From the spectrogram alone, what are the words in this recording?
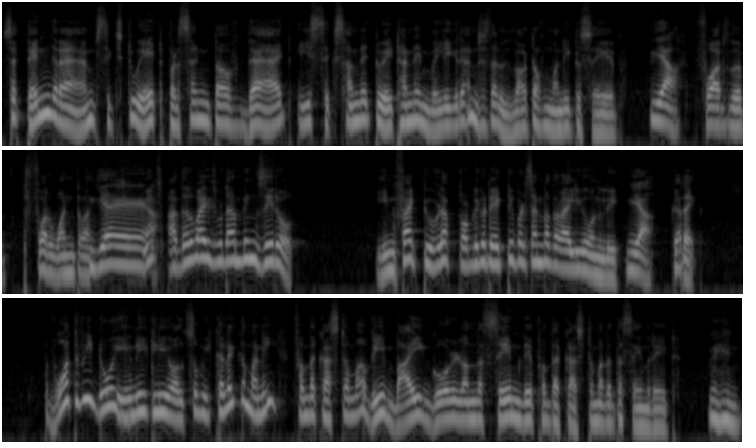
so 10 grams, 6 to 8% of that is 600 to 800 milligrams is a lot of money to save Yeah. for the for one transaction, Yeah, yeah, yeah. which otherwise would have been zero. In fact, you would have probably got 80% of the value only. Yeah. Correct. What we do uniquely also, we collect the money from the customer, we buy gold on the same day for the customer at the same rate Mhm.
